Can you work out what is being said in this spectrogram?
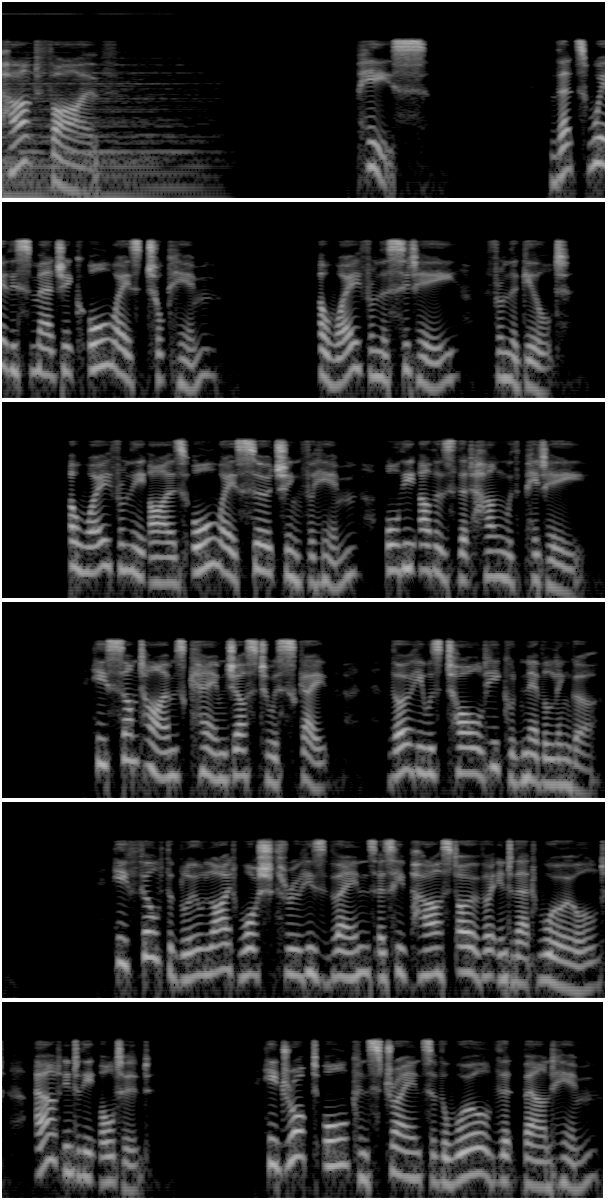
Part 5 Peace. That's where this magic always took him. Away from the city, from the guilt. Away from the eyes always searching for him, or the others that hung with pity. He sometimes came just to escape, though he was told he could never linger. He felt the blue light wash through his veins as he passed over into that world, out into the altered. He dropped all constraints of the world that bound him.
